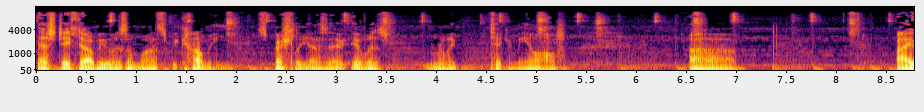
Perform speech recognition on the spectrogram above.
SJWism was becoming, especially as it, it was really ticking me off, uh, I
